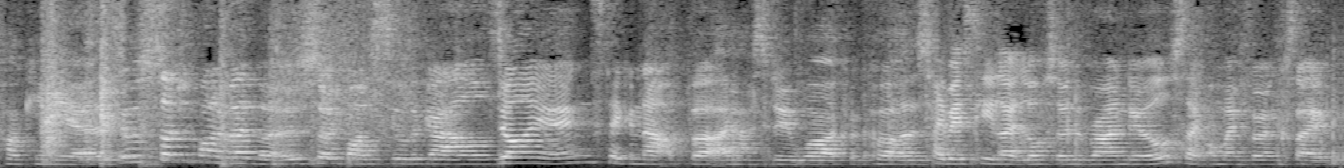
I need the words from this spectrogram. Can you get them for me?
fucking years. It was such a fun event though. It was so fun to see all the gals. Dying to take a nap, but I have to do work because I basically like lost all the brand deals like on my phone because I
